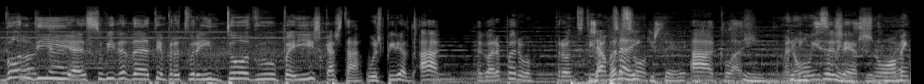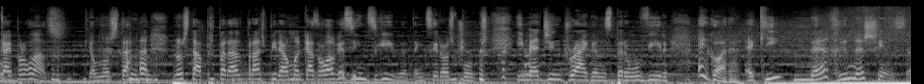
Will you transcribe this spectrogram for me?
Bom Ok. dia! Subida da temperatura em todo o país, cá está, o aspirador. Ah, agora parou. Pronto, Já parei, o som. que isto é- Ah, claro. sim, Mas não exageres, senão o homem é cai para o lado. Que ele não está, não está preparado para aspirar uma casa logo assim de seguida. Tem que ser aos poucos. Imagine Dragons para ouvir agora, aqui na Renascença.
